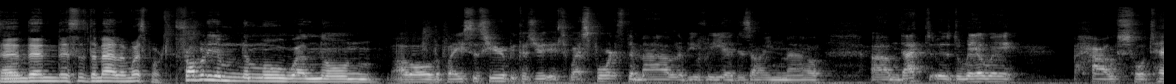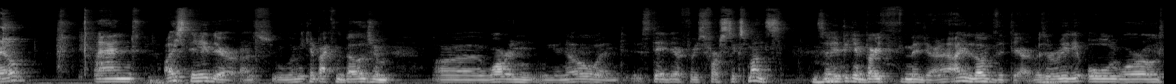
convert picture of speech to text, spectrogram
and then this is the Mall in Westport. Probably the, the more well known of all places here because you, it's Westport, it's the Mall, a beautifully uh, designed Mall. Um, that is the Railway House Hotel, and I stayed there as when we came back from Belgium. Uh, Warren, you know, and stayed there for his first six months. So he became very familiar, and I loved it there. It was a really old world,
